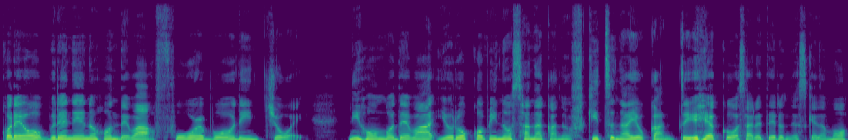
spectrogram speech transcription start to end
これをブレネーの本では、foreboding joy。日本語では、喜びのさなかの不吉な予感という訳をされてるんですけども、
